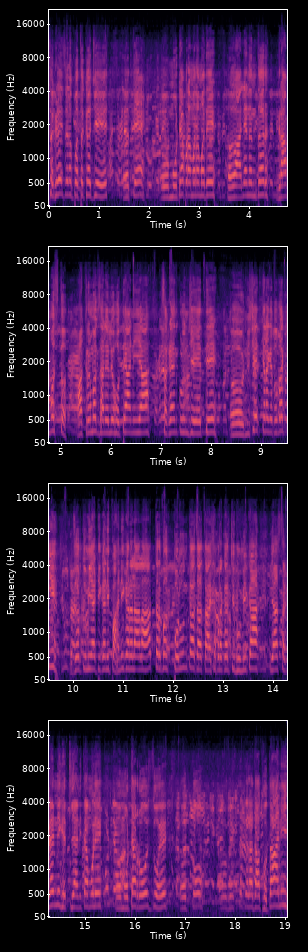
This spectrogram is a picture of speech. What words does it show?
सगळेजण पथकं जे आहेत ते मोठ्या प्रमाणामध्ये आल्यानंतर ग्रामस्थ आक्रमक झालेले होते आणि या सगळ्यांकडून जे आहे ते निषेध केला गेला होता की जर तुम्ही या ठिकाणी पाहणी करायला आला आहात. तर मग पळून का जाता? अशा प्रकारची भूमिका या सगळ्यांनी घेतली आणि त्यामुळे मोठा रोज जो आहे तो व्यक्त केला जात होता. आणि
